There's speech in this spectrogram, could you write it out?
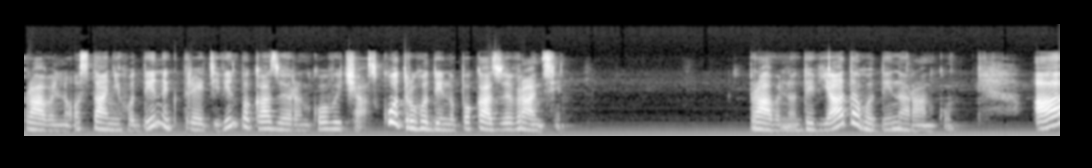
Правильно, останній годинник, третій, він показує ранковий час. Котру годину показує вранці? Правильно, 9 година ранку. А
